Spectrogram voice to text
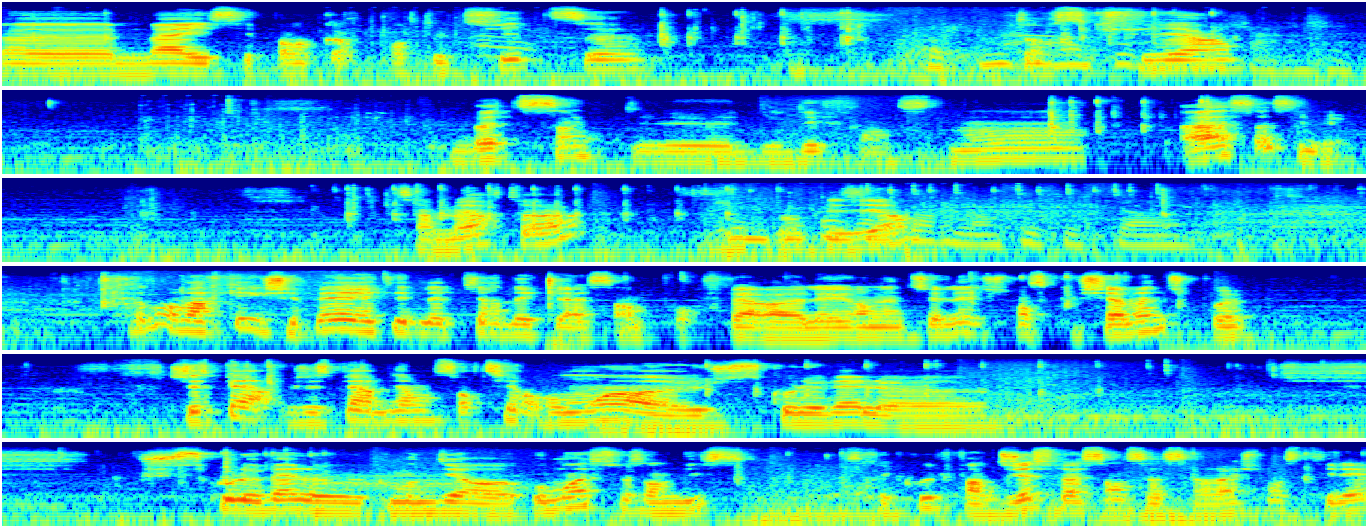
euh, maille c'est pas encore pour tout de suite. Torse cuir. Bot 5 de, défense, non. Ah ça c'est mieux. Ça meurt toi? Bon plaisir. Je de remarquer que j'ai pas hérité de la pire des classes hein, pour faire euh, Challenge. Je pense que Shaman je pourrais... J'espère j'espère bien m'en sortir au moins euh, jusqu'au level... Euh, jusqu'au level, comment dire, au moins 70. Ce serait cool. Enfin déjà 60 ça serait vachement stylé.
